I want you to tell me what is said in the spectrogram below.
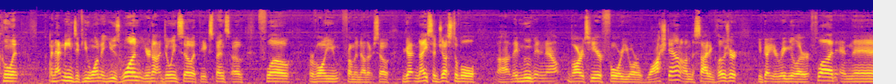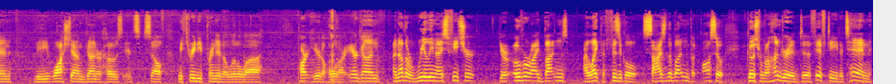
coolant. And that means if you want to use one, you're not doing so at the expense of flow or volume from another. So you've got nice adjustable, uh, they move in and out bars here for your washdown on the side enclosure. You've got your regular flood and then the washdown gun or hose itself. We 3D printed a little uh, part here to hold our air gun. Another really nice feature your override buttons. I like the physical size of the button, but also it goes from 100 to 50 to 10,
